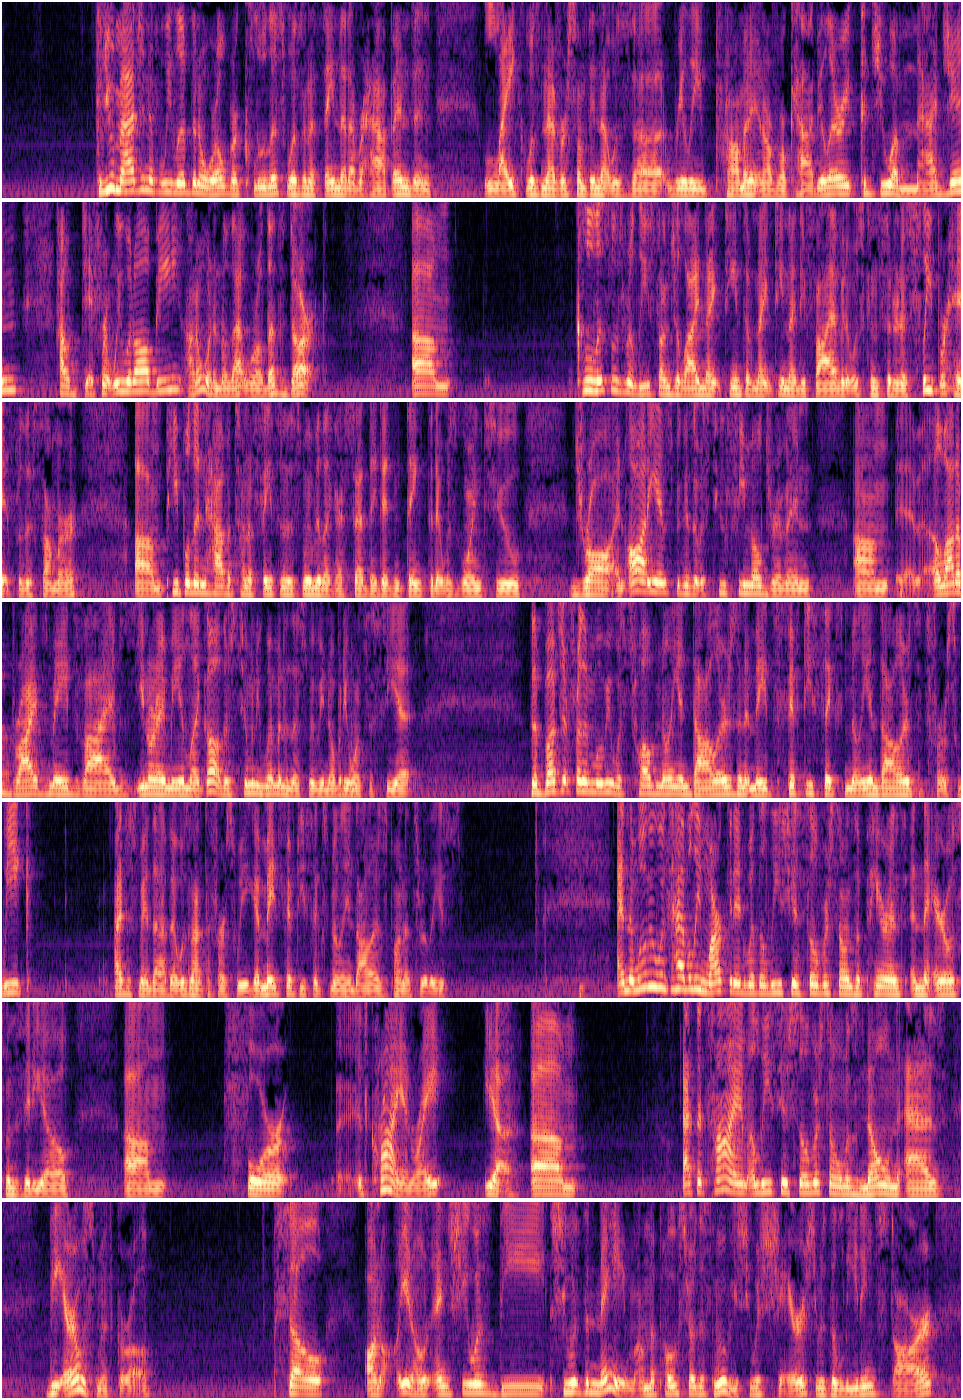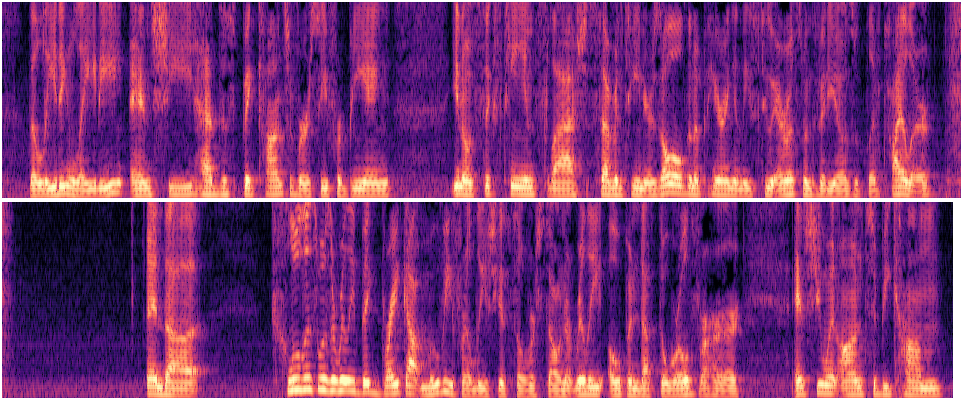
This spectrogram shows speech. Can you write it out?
Could you imagine if we lived in a world where Clueless wasn't a thing that ever happened and like was never something that was uh, really prominent in our vocabulary. Could you imagine how different we would all be? I don't want to know that world. That's dark. Um, Clueless was released on July 19th of 1995, and it was considered a sleeper hit for the summer. Um, people didn't have a ton of faith in this movie. Like I said, they didn't think that it was going to draw an audience because it was too female driven. Um, a lot of bridesmaids vibes. You know what I mean? Like, oh, there's too many women in this movie. Nobody wants to see it. The budget for the movie was $12 million and it made $56 million its first week. I just made that up. It was not the first week. It made $56 million upon its release. And the movie was heavily marketed with Alicia Silverstone's appearance in the Aerosmith video um, for. It's crying, right? Yeah. Um, at the time, Alicia Silverstone was known as the Aerosmith girl. So on you know and she was the she was the name on the poster of this movie. She was Cher. She was the leading star the leading lady and she had this big controversy for being you know 16 slash 17 years old and appearing in these two aerosmith videos with liv tyler. And uh clueless was a really big breakout movie for alicia silverstone. It really opened up the world for her and she went on to become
